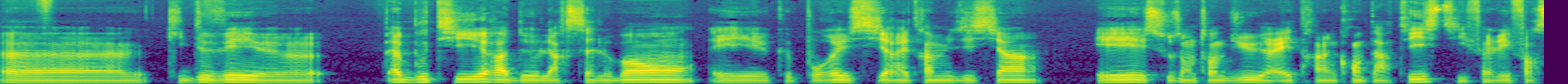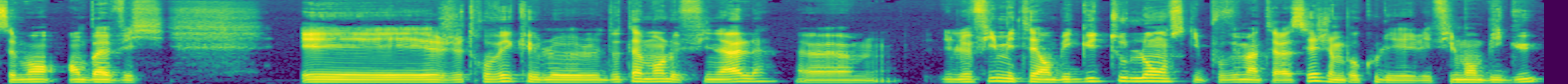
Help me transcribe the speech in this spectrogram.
qui devait aboutir à de l'harcèlement et que pour réussir à être un musicien, et sous-entendu à être un grand artiste, il fallait forcément en baver. Et je trouvais que le, notamment le final, euh, le film était ambigu tout le long, ce qui pouvait m'intéresser. J'aime beaucoup les, films ambigus.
